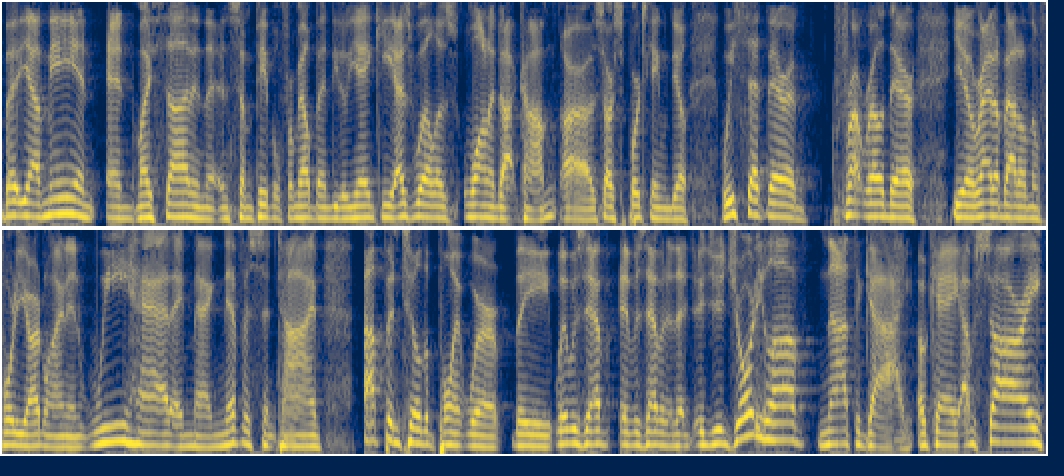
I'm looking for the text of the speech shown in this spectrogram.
but yeah, me and and my son and, the, and some people from El Bandido Yankee as well as Wana.com, our, uh, our sports gaming deal. We sat there and front row there, you know, right about on the 40 yard line. And we had a magnificent time up until the point where the, it was, ev- it was evident that Jordan Love, not the guy. Okay. I'm sorry.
